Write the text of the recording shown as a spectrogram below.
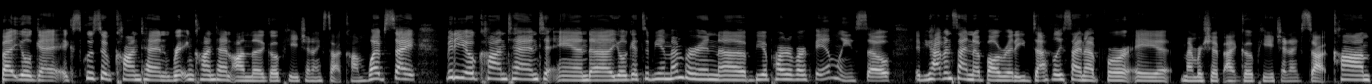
but you'll get exclusive content, written content on the gophnx.com website, video content, and uh, you'll get to be a member and uh, be a part of our family. So if you haven't signed up already, definitely sign up for a membership at gophnx.com.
